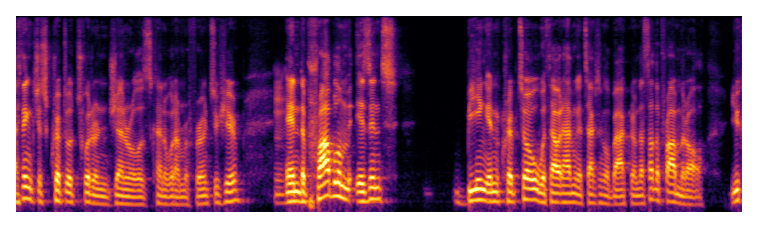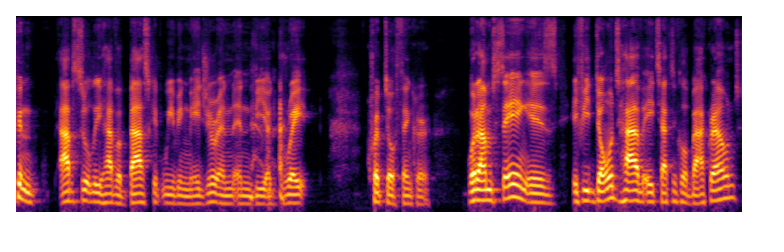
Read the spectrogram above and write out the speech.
I think just crypto Twitter in general is kind of what I'm referring to here. Mm-hmm. And the problem isn't being in crypto without having a technical background. That's not the problem at all. You can absolutely have a basket weaving major and and be a great crypto thinker. What I'm saying is if you don't have a technical background,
